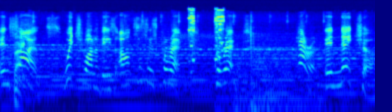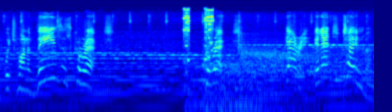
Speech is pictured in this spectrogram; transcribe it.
in Thanks. science, which one of these answers is correct? Correct. Karen, in nature, which one of these is correct? Correct. Gary, in entertainment,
